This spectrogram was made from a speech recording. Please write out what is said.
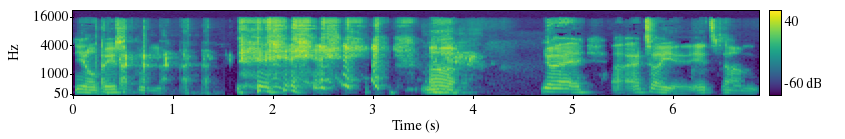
you know, basically, uh, you know, I, I, tell you, it's um,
